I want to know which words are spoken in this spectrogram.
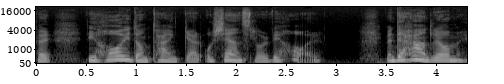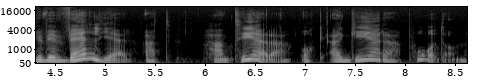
För vi har ju de tankar och känslor vi har. Men det handlar om hur vi väljer att hantera och agera på dem.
